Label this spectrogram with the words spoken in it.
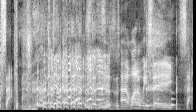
sap. Uh, why don't we say sap?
